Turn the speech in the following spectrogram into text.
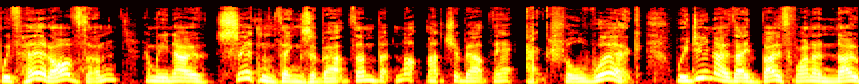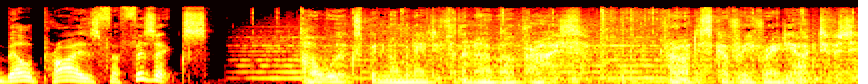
We've heard of them, and we know certain things about them, but not much about their actual work. We do know they both won a Nobel Prize for Physics. Our work's been nominated for the Nobel Prize for our discovery of radioactivity.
